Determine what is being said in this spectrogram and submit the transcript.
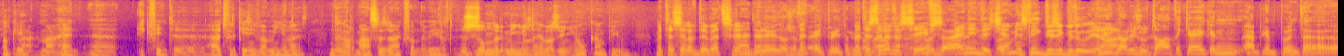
Oké. Maar, maar eh, ik vind de uitverkiezing van Mignolet de normaalste zaak van de wereld. Zonder Mignolet was Union kampioen. Met dezelfde wedstrijden. Nee, nee, dat is een met, feit, Peter. Met dezelfde saves en in de Champions League. Dus ik bedoel... Ja, naar resultaten kijken, heb je een punt. Hè.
